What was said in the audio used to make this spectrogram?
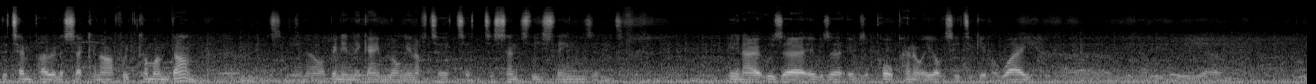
the tempo in the second half, we'd come undone. And you know, I've been in the game long enough to, to, to sense these things, and you know, it was a it was a it was a poor penalty, obviously, to give away you know, we, we, um, we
